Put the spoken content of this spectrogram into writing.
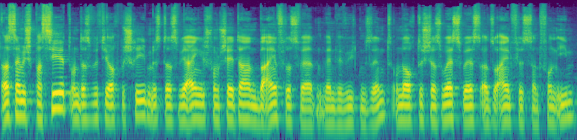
was nämlich passiert, und das wird hier auch beschrieben, ist, dass wir eigentlich vom Shaitan beeinflusst werden, wenn wir wütend sind. Und auch durch das West-West, also Einflüstern von ihm.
